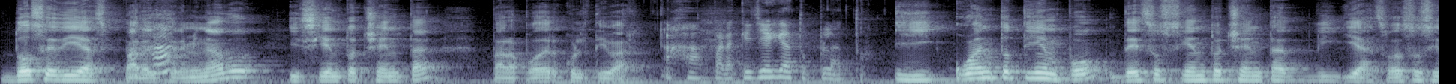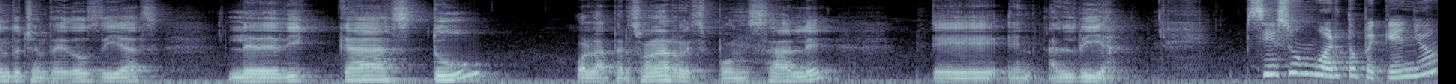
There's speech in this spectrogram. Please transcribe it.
12 días para el germinado y 180 para poder cultivar. Ajá, para que llegue a tu plato. ¿Y cuánto tiempo de esos 180 días o esos 182 días le dedicas tú o la persona responsable eh, en, al día? Si es un huerto pequeño,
